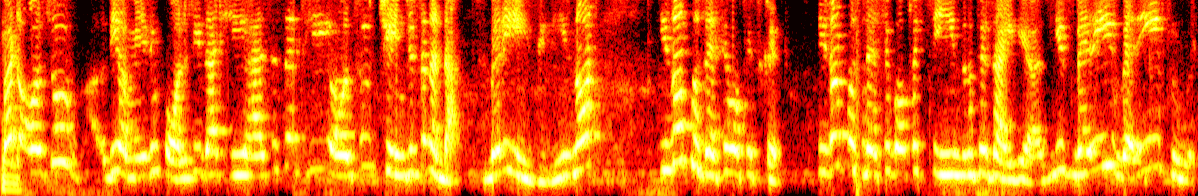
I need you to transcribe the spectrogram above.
But also uh, the amazing quality that he has is that he also changes and adapts very easily. He's not he's not possessive of his script. He's not possessive of his scenes and of his ideas. He's very, very fluid.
